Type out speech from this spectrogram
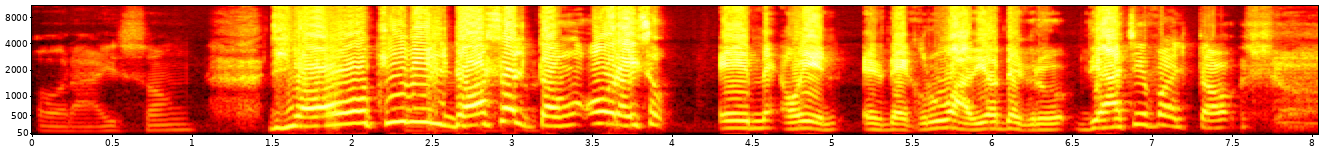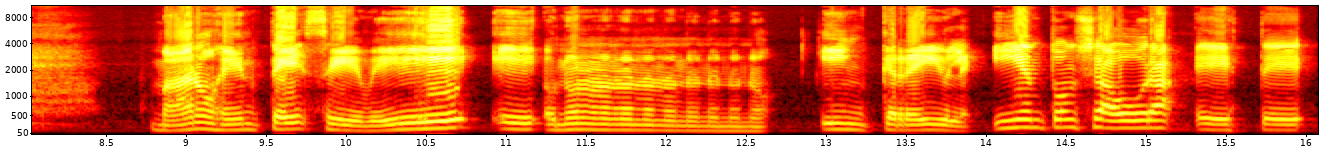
Horizon. ¡Dios, qué verdad! Saltamos Horizon. Eh, oye, el de Cruz, adiós de Cruz. DH faltó. Mano, gente, se ve. eh, no, no, no, no, no, no, no, no, no. Increíble. Y entonces ahora, este.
